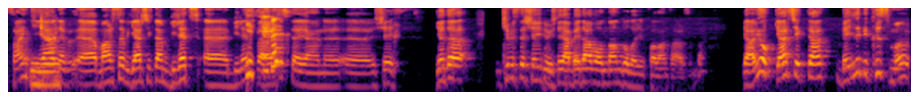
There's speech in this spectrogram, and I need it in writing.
Sanki Hmm. yani e, Mars'a gerçekten bilet e, bilet verdik de yani e, şey ya da kimisi de şey diyor işte ya bedava ondan dolayı falan tarzında. Ya yok gerçekten belli bir kısmı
